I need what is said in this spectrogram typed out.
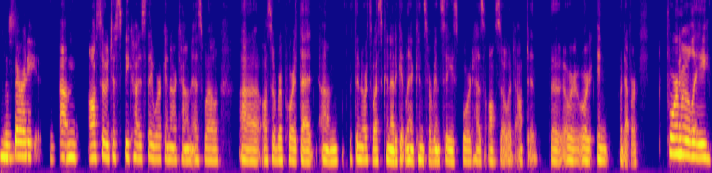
Is there any, Um, also just because they work in our town as well, uh, also report that, um, the Northwest Connecticut Land Conservancy's board has also adopted the, or, or in whatever, formally,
